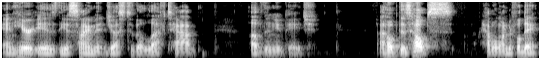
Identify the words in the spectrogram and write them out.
and here is the assignment just to the left tab of the new page. I hope this helps. Have a wonderful day.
